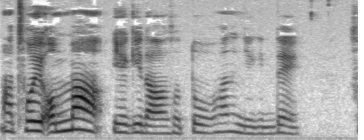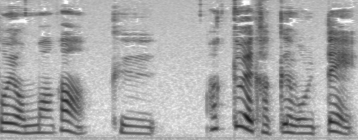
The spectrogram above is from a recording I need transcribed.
아, 저희 엄마 얘기 나와서 또 하는 얘기인데, 저희 엄마가 그 학교에 가끔 올 때,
